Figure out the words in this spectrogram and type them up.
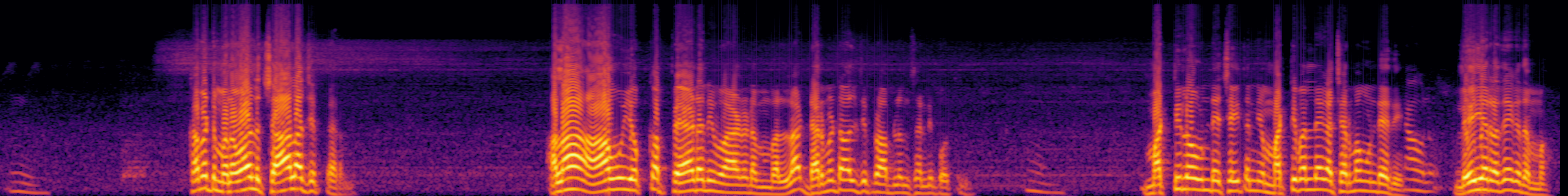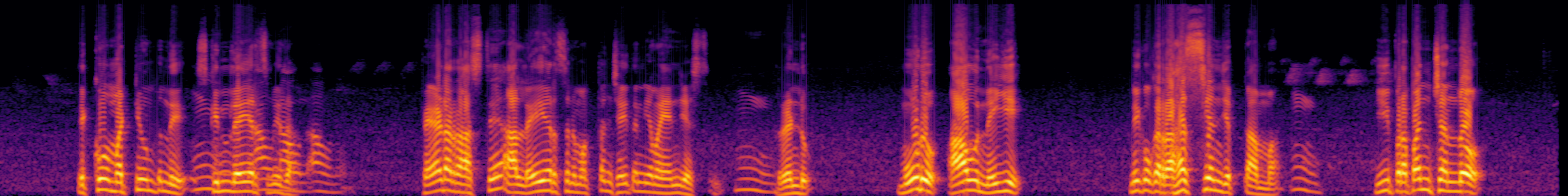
కాబట్టి మన వాళ్ళు చాలా చెప్పారు. అలా ఆవు యొక్క పేడని వాడడం వల్ల డర్మటాలజీ ప్రాబ్లమ్స్ అన్ని ఉమ్. మట్టిలో ఉండే చైతన్యం మట్టి వల్లేగా చర్మం ఉండేది. లేయర్ అదే కదమ్మా. ఎక్కువ మట్టి ఉంటుంది స్కిన్ లేయర్స్ మీద. పేడ రాస్తే ఆ లేయర్స్ని మొత్తం చైతన్యమయం చేస్తుంది. రెండు. మూడు ఆవు నెయ్యి. నీకు ఒక రహస్యం చెప్తా అమ్మా. ఈ ప్రపంచంలో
